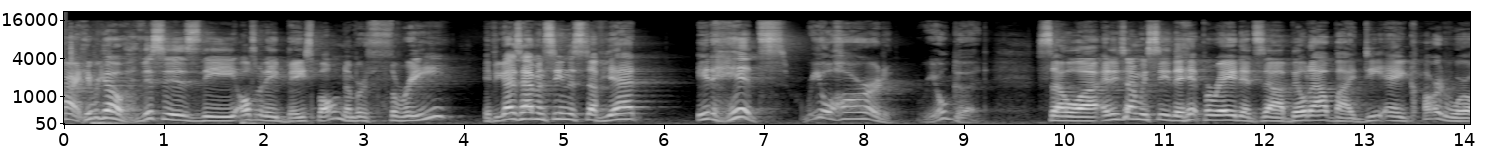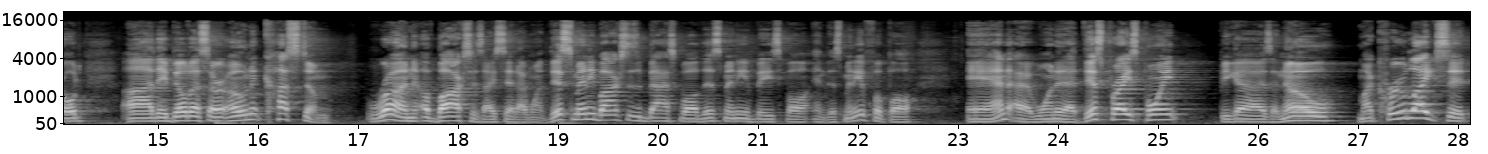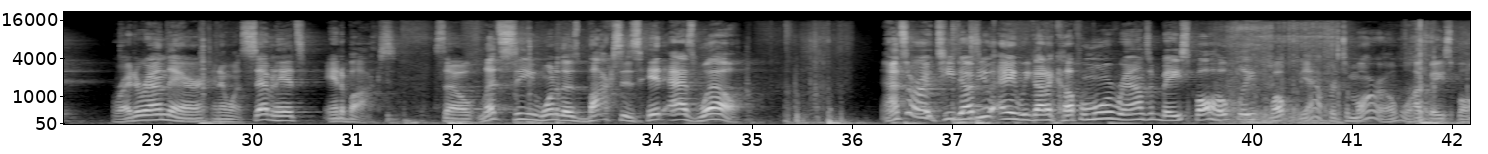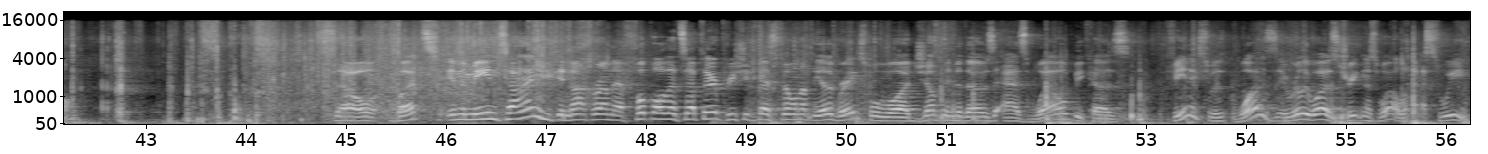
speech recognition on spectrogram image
All right, here we go. This is the Ultimate 8 Baseball number three. If you guys haven't seen this stuff yet, it hits real hard, real good. So uh, anytime we see the hit parade, it's uh, built out by DA Card World. Uh, they build us our own custom run of boxes. I said I want this many boxes of basketball, this many of baseball, and this many of football. And I want it at this price point because I know my crew likes it right around there, and I want seven hits and a box. So let's see one of those boxes hit as well. That's all right, TW. Hey, we got a couple more rounds of baseball. Hopefully, well, yeah, for tomorrow we'll have baseball. So, but in the meantime, you can knock around that football that's up there. Appreciate you guys filling up the other breaks. We'll uh, jump into those as well because Phoenix was, was, it really was treating us well last week.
